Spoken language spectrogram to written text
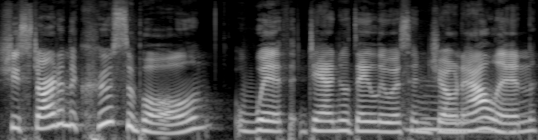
She starred in The Crucible with Daniel Day Lewis and Joan hmm. Allen,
